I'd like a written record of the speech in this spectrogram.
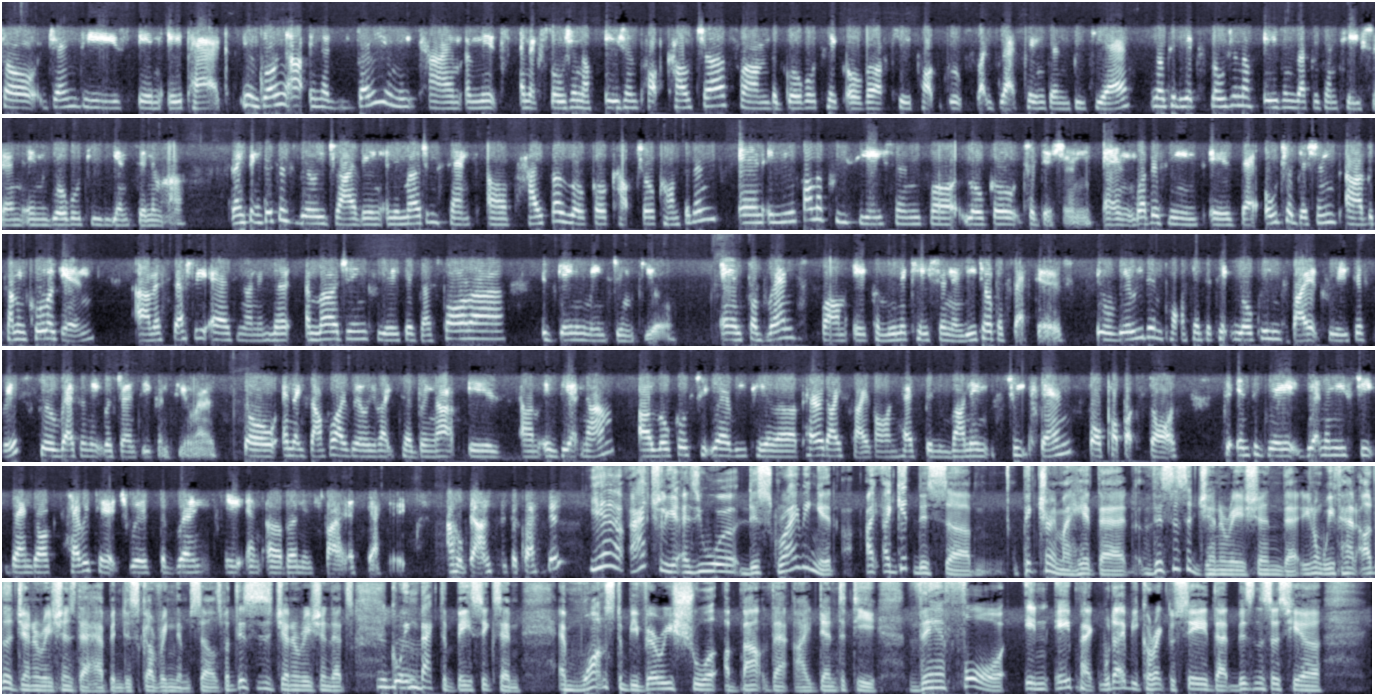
So Gen Zs in APAC, you know, growing up in a very unique time amidst an explosion of Asian pop culture from the global takeover of K-pop groups like Blackpink and BTS, you know, to the explosion of Asian representation in global TV and cinema. And I think this is really driving an emerging sense of hyper local cultural confidence and a newfound appreciation for local tradition. And what this means is that old traditions are becoming cool again um, especially as you know, an emer- emerging creative diaspora is gaining mainstream appeal. And for brands from a communication and retail perspective, it will really be important to take locally inspired creative risks to resonate with Gen Z consumers. So, an example I really like to bring up is um, in Vietnam. Our local streetwear retailer Paradise Saigon has been running street stands for pop-up stores to integrate Vietnamese street vendor heritage with the brand and urban inspired aesthetic. I hope that answers the question. Yeah, actually, as you were describing it, I, I get this um, picture in my head that this is a generation that, you know, we've had other generations that have been discovering themselves, but this is a generation that's mm-hmm. going back to basics and, and wants to be very sure about that identity. Therefore, in APAC, would I be correct to say that businesses here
